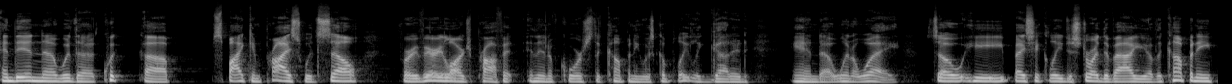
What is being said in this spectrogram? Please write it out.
And then uh, with a quick uh, spike in price, would sell for a very large profit. And then, of course, the company was completely gutted and uh, went away. So he basically destroyed the value of the company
